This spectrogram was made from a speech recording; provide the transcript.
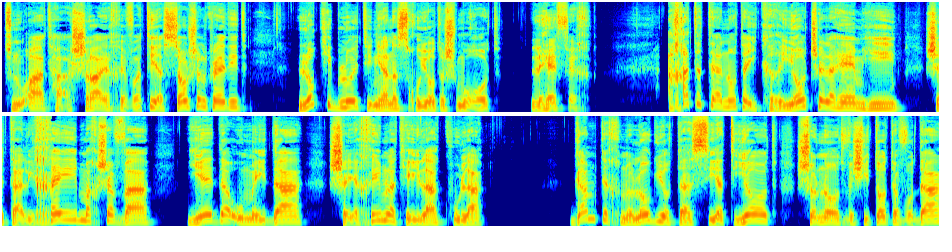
תנועת האשראי החברתי, ה-social credit, לא קיבלו את עניין הזכויות השמורות. להפך. אחת הטענות העיקריות שלהם היא שתהליכי מחשבה, ידע ומידע שייכים לקהילה כולה. גם טכנולוגיות תעשייתיות שונות ושיטות עבודה,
